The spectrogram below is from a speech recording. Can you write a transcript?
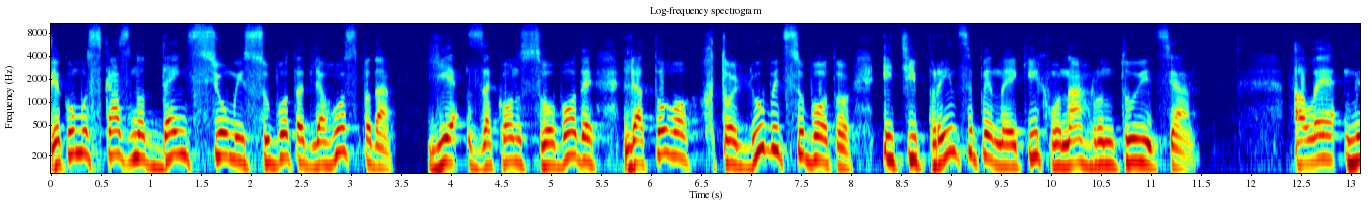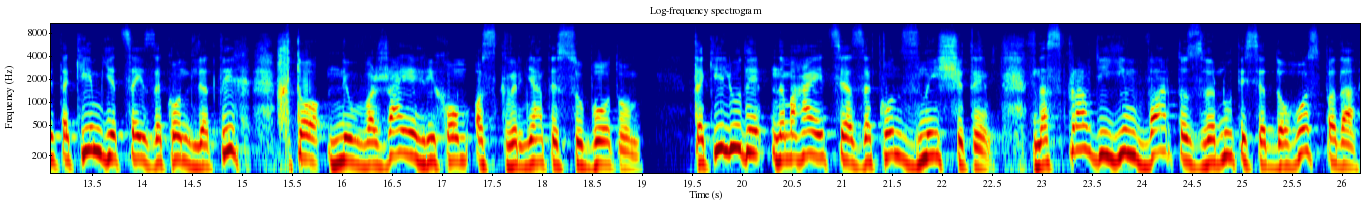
в якому сказано день сьомий субота для Господа є закон свободи для того, хто любить суботу, і ті принципи, на яких вона ґрунтується. Але не таким є цей закон для тих, хто не вважає гріхом оскверняти суботу. Такі люди намагаються закон знищити. Насправді їм варто звернутися до Господа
